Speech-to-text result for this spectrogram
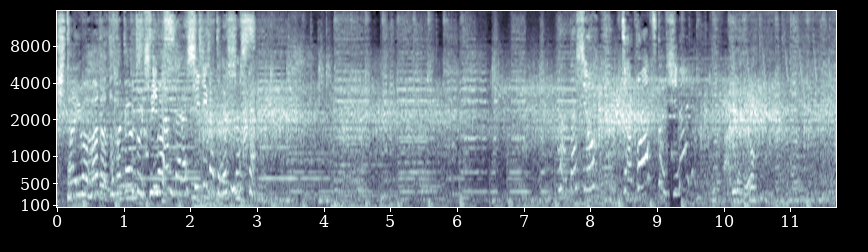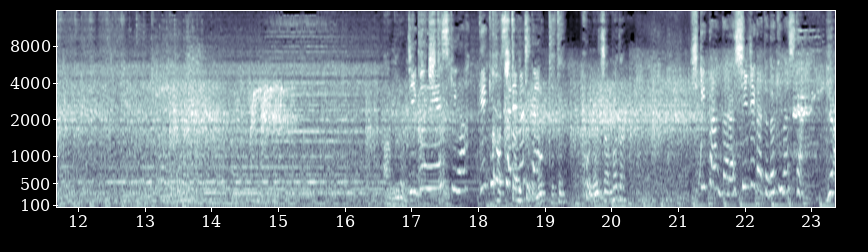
機体はまだ戦うと言ってい指揮ます。官から指示が届きました。私を雑魚扱いしないで。ありがとう。よ自軍エース機が撃破されました。指ててこのざまだ。揮官から指示が届きました。や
